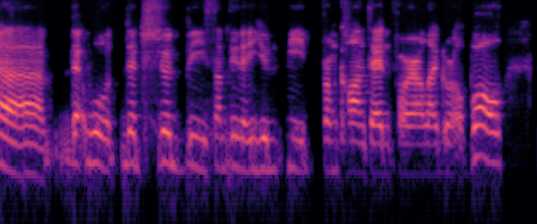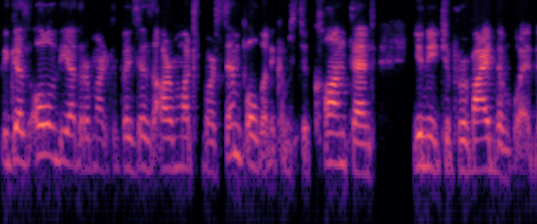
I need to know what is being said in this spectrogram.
Uh, that will that should be something that you need from content for Allegro or Bol, because all of the other marketplaces are much more simple when it comes to content you need to provide them with.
